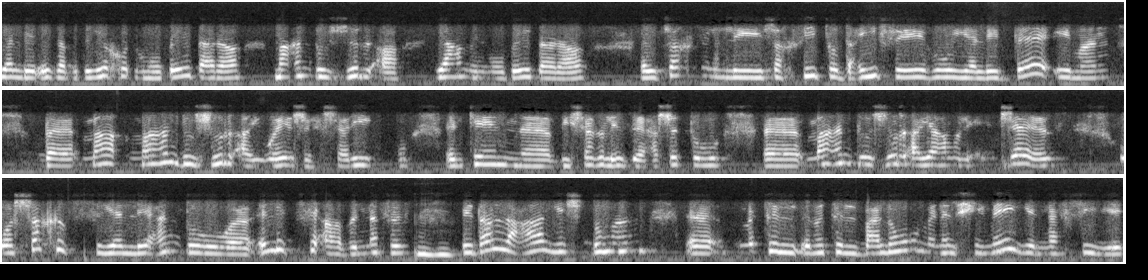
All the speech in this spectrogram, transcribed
يلي إذا بده ياخذ مبادرة ما عنده الجرأه يعمل مبادرة. الشخص اللي شخصيته ضعيفة هو يلي دائما ما ما عنده الجرأة يواجه شريكه إن كان بشغلة زعجته آه، ما عنده الجرأة يعمل إنجاز. والشخص يلي عنده قلة ثقة بالنفس. بضل عايش ضمن آه، مثل مثل بالون من الحماية النفسية.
